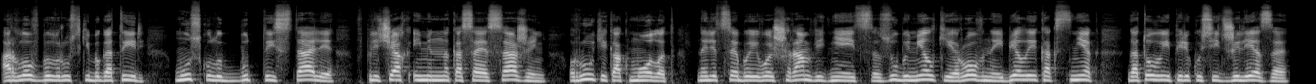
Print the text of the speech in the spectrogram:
Орлов был русский богатырь, мускулы будто из стали, в плечах именно касая сажень, руки как молот, на лице боевой шрам виднеется, зубы мелкие, ровные, белые как снег, готовые перекусить железо.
